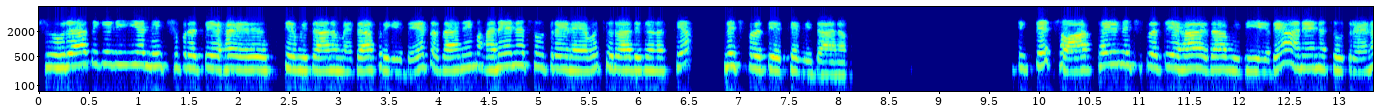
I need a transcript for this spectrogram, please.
चुरादिगणीय निच् प्रत्ययः यस्य विधानं यदा क्रियते, तदानीम् अनेन सूत्रेण एव चुरादिगणस्य निच् प्रत्ययस्य विधानम्। इत्युक्ते स्वार्थे निच् प्रत्ययः यदा विधीयते, अनेन सूत्रेण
